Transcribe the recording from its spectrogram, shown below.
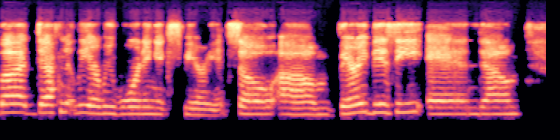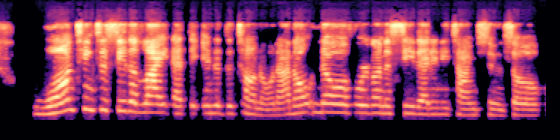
but definitely a rewarding experience. So, um, very busy and um, wanting to see the light at the end of the tunnel. And I don't know if we're going to see that anytime soon. So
